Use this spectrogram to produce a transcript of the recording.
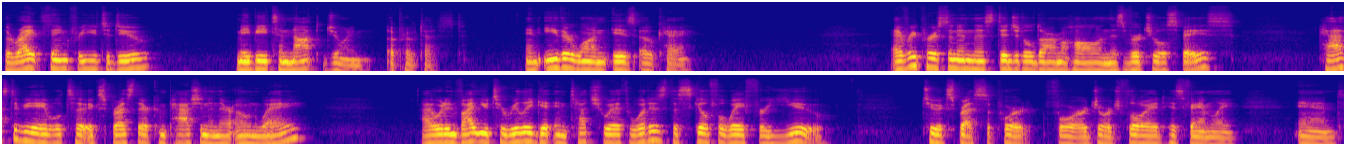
The right thing for you to do may be to not join a protest. And either one is okay. Every person in this digital Dharma hall, in this virtual space, has to be able to express their compassion in their own way. I would invite you to really get in touch with what is the skillful way for you to express support for George Floyd, his family, and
